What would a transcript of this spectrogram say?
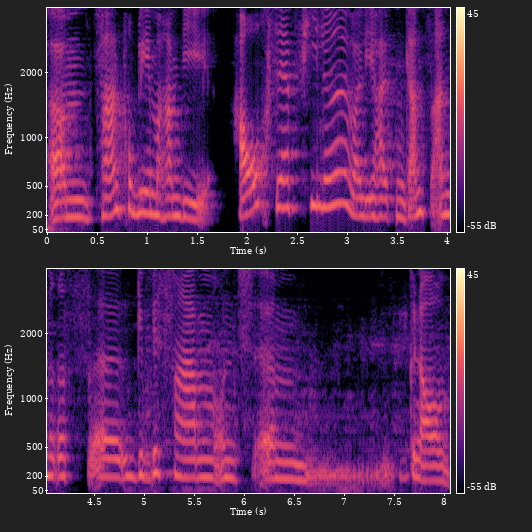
Ähm, Zahnprobleme haben die auch sehr viele, weil die halt ein ganz anderes äh, Gebiss haben und ähm, genau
